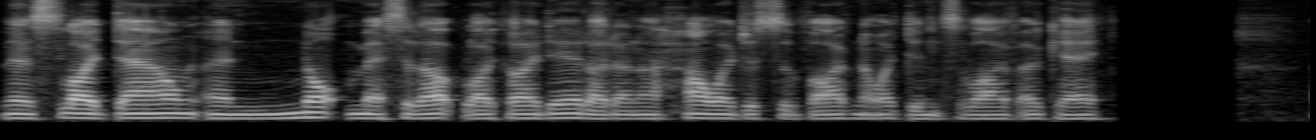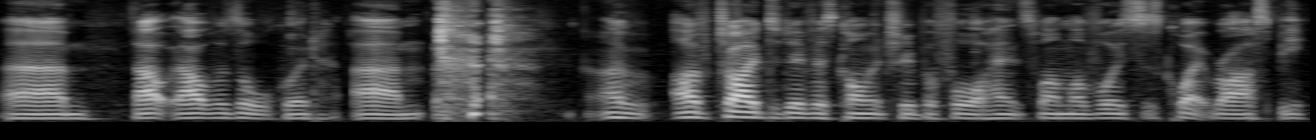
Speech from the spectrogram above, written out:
then slide down and not mess it up like I did. I don't know how I just survived. No, I didn't survive. Okay. Um, that that was awkward. Um, I've I've tried to do this commentary before, hence why my voice is quite raspy.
